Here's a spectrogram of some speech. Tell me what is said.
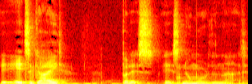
it's a guide, but it's it's no more than that.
